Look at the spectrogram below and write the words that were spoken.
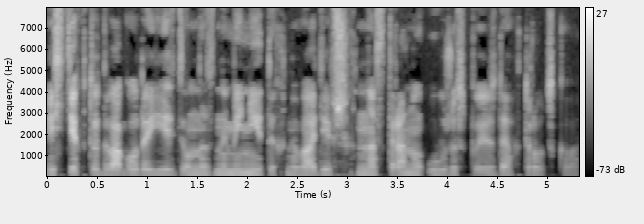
Из тех, кто два года ездил на знаменитых, наводивших на страну ужас поездах Троцкого.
